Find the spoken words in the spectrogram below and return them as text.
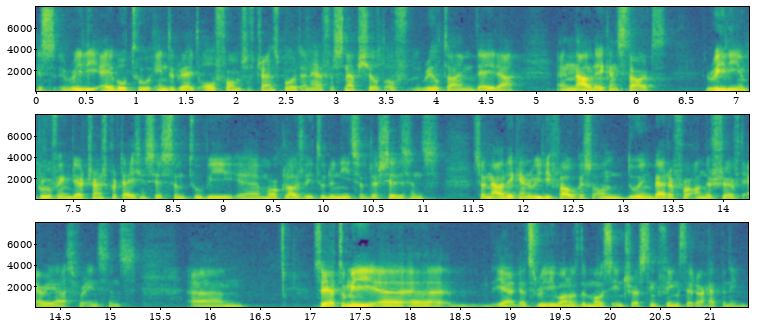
is really able to integrate all forms of transport and have a snapshot of real-time data. And now they can start really improving their transportation system to be uh, more closely to the needs of their citizens. So now they can really focus on doing better for underserved areas, for instance. Um, so yeah, to me, uh, uh, yeah, that's really one of the most interesting things that are happening.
